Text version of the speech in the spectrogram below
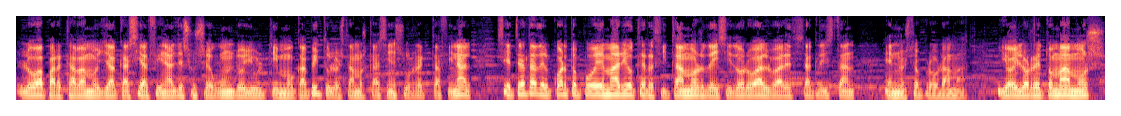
lo aparcábamos ya casi al final de su segundo y último capítulo, estamos casi en su recta final. Se trata del cuarto poemario que recitamos de Isidoro Álvarez Sacristán en nuestro programa. Y hoy lo retomamos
